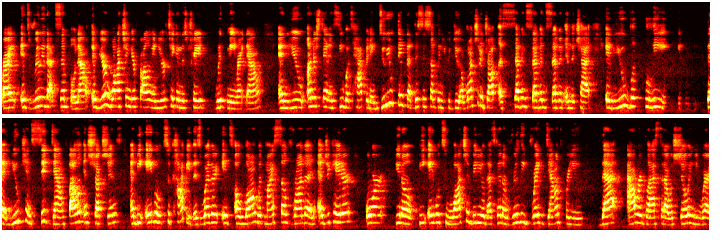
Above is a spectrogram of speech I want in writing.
right? It's really that simple. Now, if you're watching, you're following, and you're taking this trade with me right now, and you understand and see what's happening, do you think that this is something you could do? I want you to drop a 777 in the chat if you believe that you can sit down, follow instructions, and be able to copy this, whether it's along with myself, Rhonda, an educator, or you know, be able to watch a video that's gonna really break down for you that hourglass that I was showing you where I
